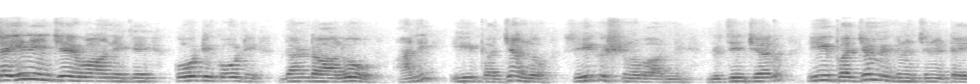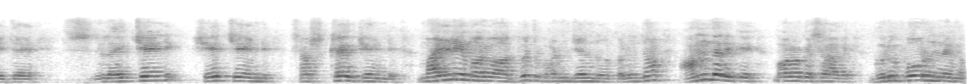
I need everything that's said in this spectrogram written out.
శయనించేవానికి కోటి కోటి దండాలు అని ఈ పద్యంలో శ్రీకృష్ణుల వారిని నృతించారు ఈ పద్యం మీకు నచ్చినట్టయితే లైక్ చేయండి షేర్ చేయండి సబ్స్క్రైబ్ చేయండి. మళ్ళీ మరో అద్భుత పద్యంలో కలుగుతాం అందరికీ మరొకసారి గురు పూర్ణిమ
